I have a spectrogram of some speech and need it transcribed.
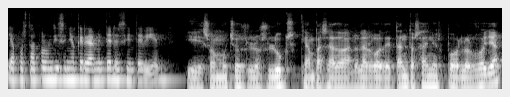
y apostar por un diseño que realmente le siente bien. Y son muchos los looks que han pasado a lo largo de tantos años por los Goya,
